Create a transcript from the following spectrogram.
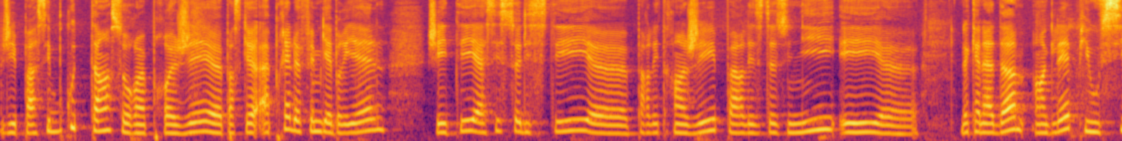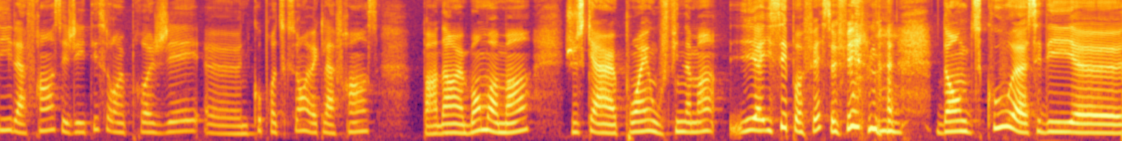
j'ai passé beaucoup de temps sur un projet euh, parce qu'après le film Gabriel, j'ai été assez sollicitée euh, par l'étranger, par les États-Unis et le Canada anglais, puis aussi la France. Et j'ai été sur un projet, une coproduction avec la France pendant un bon moment, jusqu'à un point où finalement, il ne s'est pas fait, ce film. Mm. Donc, du coup, euh, c'est des, euh,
